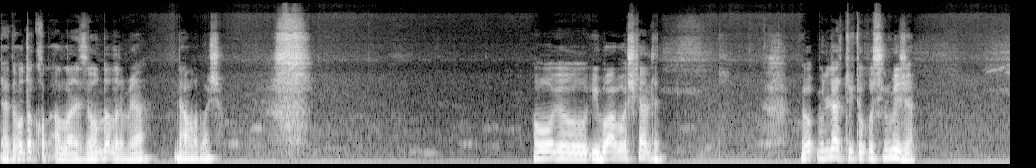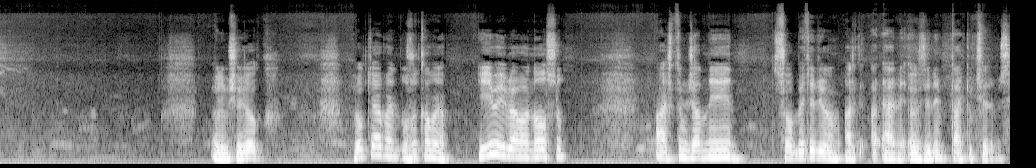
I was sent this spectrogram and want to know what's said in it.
Yani o da kolay. Allah'ın izniyle onu da alırım ya. Ne alamayacağım. Oo, yo, İbo hoş geldin. Yok Müller TikTok'u silmeyeceğim. Öyle bir şey yok. Yok ya ben uzun kameram. İyi mi İbrahim ne olsun? Açtım canlı yayın. Sohbet ediyorum. Yani özledim takipçilerimizi.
